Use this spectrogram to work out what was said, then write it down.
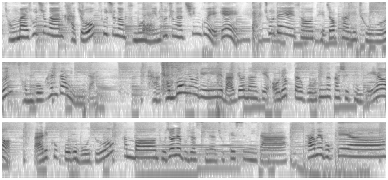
정말 소중한 가족, 소중한 부모님, 소중한 친구에게 초대해서 대접하기 좋은 전복 한 상입니다. 자, 전복 요리 막연하게 어렵다고 생각하실 텐데요. 마리콕 보고 모두 한번 도전해 보셨으면 좋겠습니다. 다음에 볼게요.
